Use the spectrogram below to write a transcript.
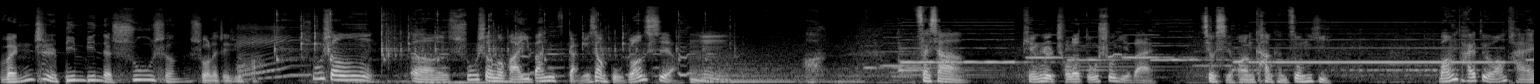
文质彬彬的书生说了这句话。书生，呃，书生的话一般感觉像古装戏啊。嗯。啊，在下平日除了读书以外。就喜欢看看综艺，《王牌对王牌》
